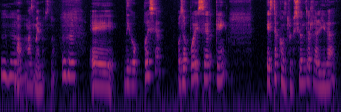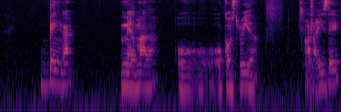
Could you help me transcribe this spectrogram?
¿no? Más o menos, ¿no? Eh, digo, puede ser, o sea, puede ser que esta construcción de realidad venga mermada o, o- o construida a raíz de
